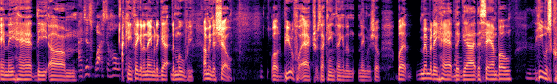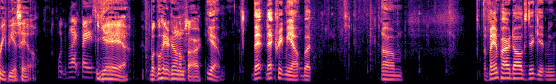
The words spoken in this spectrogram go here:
and they had the um I just watched the whole. I can't think of the name of the guy, the movie. I mean the show. Well, beautiful actress. I can't think of the name of the show, but remember they had the guy, the Sambo. He was creepy as hell. with the black face. Yeah, but go ahead, John. I'm sorry. yeah, that that creeped me out. But um, the vampire dogs did get me.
